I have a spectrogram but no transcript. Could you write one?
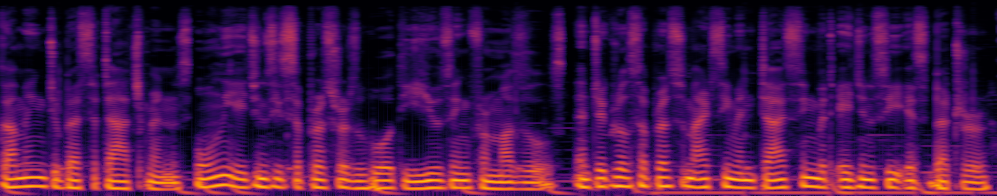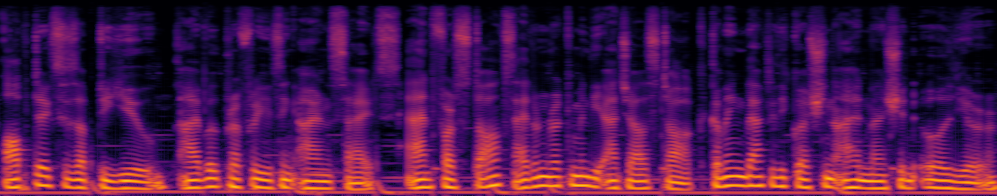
Coming to best attachments, only agency suppressor is worth using for muzzles. Integral suppressor might seem enticing but agency is better. Optics is up to you. I will prefer using iron sights. And for stocks, I don't recommend the agile stock. Coming back to the question I had mentioned earlier,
